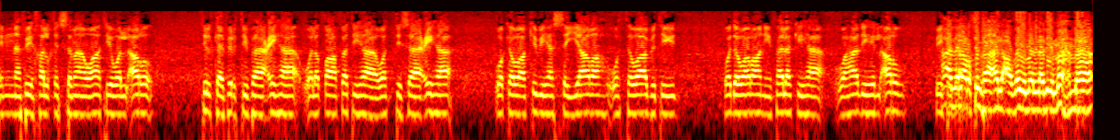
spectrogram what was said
إن في خلق السماوات والأرض تلك في ارتفاعها ولطافتها واتساعها وكواكبها السيارة والثوابت ودوران فلكها وهذه الأرض في هذا الارتفاع العظيم الذي مهما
